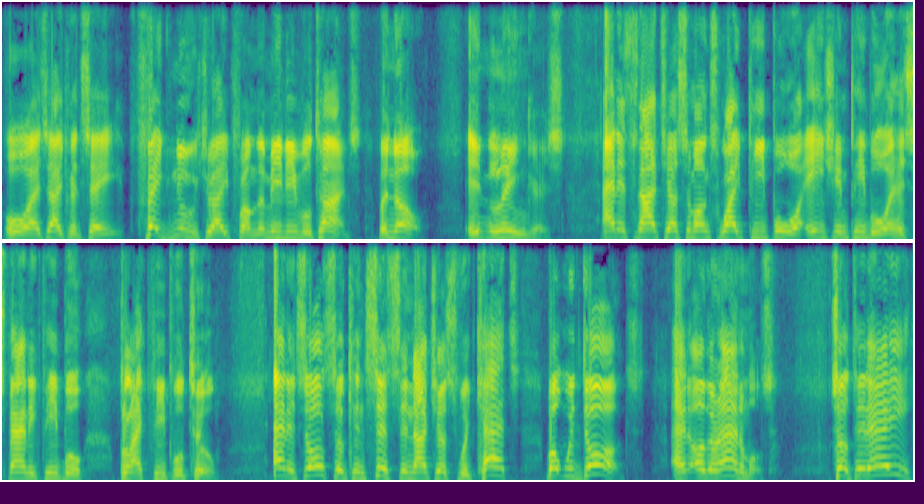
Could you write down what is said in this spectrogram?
Or, as I could say, fake news, right, from the medieval times. But no, it lingers. And it's not just amongst white people or Asian people or Hispanic people, black people too. And it's also consistent not just with cats, but with dogs and other animals. So today,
